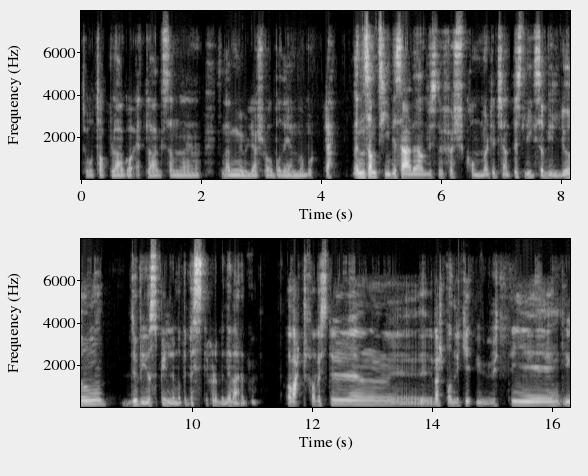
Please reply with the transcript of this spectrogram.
to topplag og ett lag som, som det er mulig å slå både hjemme og borte. Men samtidig så er det at hvis du først kommer til Champions League, så vil du jo du vil jo spille mot de beste klubbene i verden. Og i hvert fall hvis du i hvert fall rykker ut i, i,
